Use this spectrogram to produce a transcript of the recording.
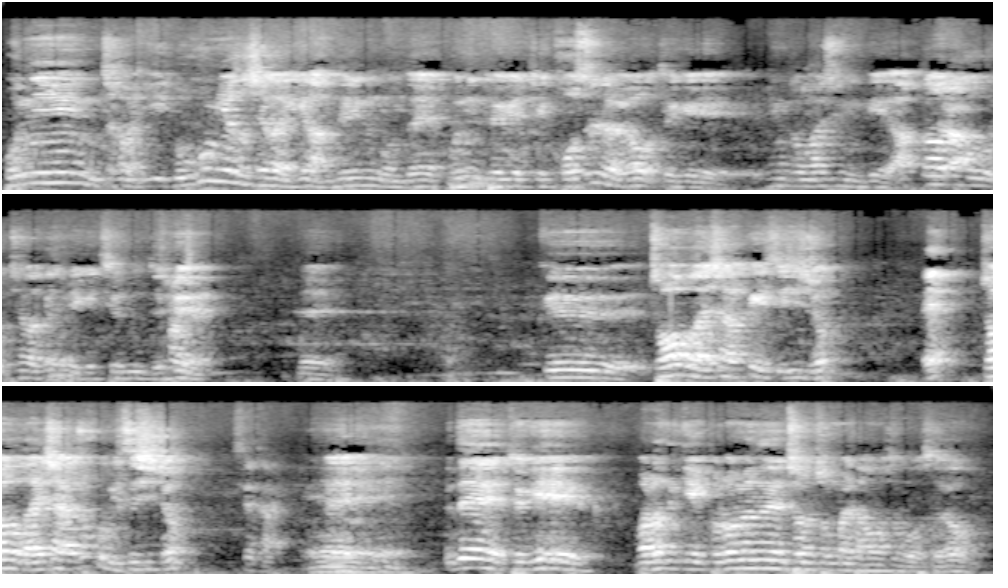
본인 잠깐만 이 녹음이어서 제가 얘기를 안 드리는 건데 본인 되게 되게 거슬려요. 되게 행동하시는 게 아까도 제가 계속 얘기 드렸는데 네. 그 저하고 나이 차이가 꽤 있으시죠? 네? 저하고 나이 차이가 조금 있으시죠? 세 살. 예, 네. 예. 근데 되게 말하는 게 그러면은 저는 정말 당황스러워서요.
